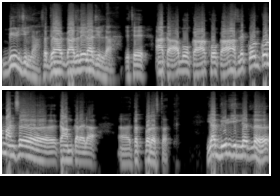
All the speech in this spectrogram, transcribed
बीड जिल्हा सध्या गाजलेला जिल्हा. इथे आका बोका खोका असले कोण कोण माणसं काम करायला तत्पर असतात. या बीड जिल्ह्यातलं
